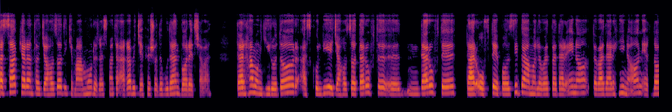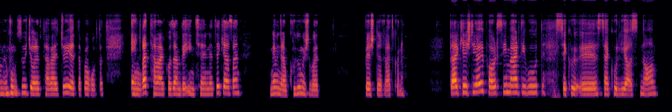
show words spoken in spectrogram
پس صبر کردند تا جهازاتی که معمور قسمت عقب جبهه شده بودند وارد شوند. در همان گیرودار از کلیه جهازات در افته در افته در افته بازی به عمل و در این و در حین آن اقدام موضوع جالب توجه اتفاق افتاد. انقدر تمرکزم به اینترنته که اصلا نمی‌دونم کدومش باید بهش دقت کنم. در کشتی های پارسی مردی بود سکو، سکولیاس نام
